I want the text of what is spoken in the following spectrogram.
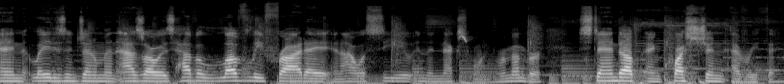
And ladies and gentlemen, as always, have a lovely Friday, and I will see you in the next one. Remember, stand up and question everything.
